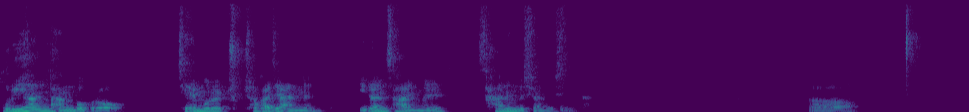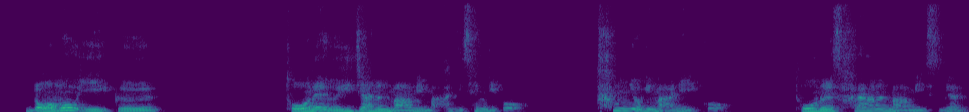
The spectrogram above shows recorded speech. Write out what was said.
불의한 방법으로 재물을 축적하지 않는 이런 삶을 사는 것이라는 것입니다. 어, 너무 이 그 돈에 의지하는 마음이 많이 생기고 탐욕이 많이 있고 돈을 사랑하는 마음이 있으면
